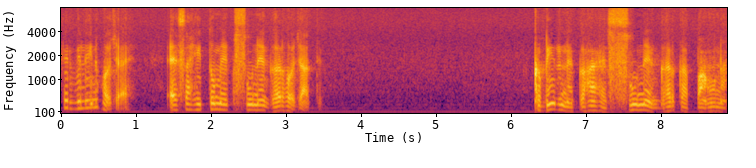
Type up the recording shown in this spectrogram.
फिर विलीन हो जाए। ऐसा ही तुम एक सुने घर हो जाते हो। कबीर ने कहा है, सुने घर का पाहुना।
